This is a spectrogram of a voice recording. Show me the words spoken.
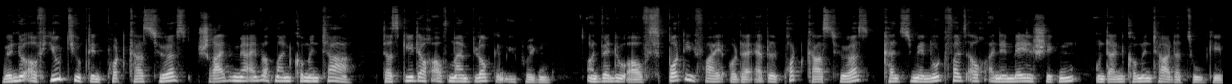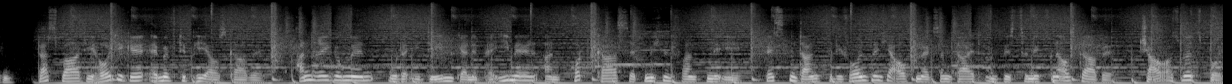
Wenn du auf YouTube den Podcast hörst, schreibe mir einfach mal einen Kommentar. Das geht auch auf meinem Blog im Übrigen. Und wenn du auf Spotify oder Apple Podcast hörst, kannst du mir notfalls auch eine Mail schicken und einen Kommentar dazu geben. Das war die heutige MFTP-Ausgabe. Anregungen oder Ideen gerne per E-Mail an podcast.michelfranken.de. Besten Dank für die freundliche Aufmerksamkeit und bis zur nächsten Ausgabe. Ciao aus Würzburg.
